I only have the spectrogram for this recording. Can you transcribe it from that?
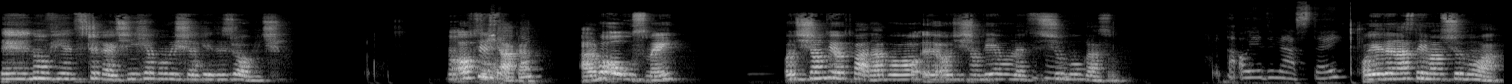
Yy, no więc czekajcie, niech ja pomyślę, kiedy zrobić. No opcja jest taka. Albo o 8. O 10 odpada, bo y, o 10 ja mam lekcję z 7 klasą. A o 11.00? O 11 mam 7 A.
